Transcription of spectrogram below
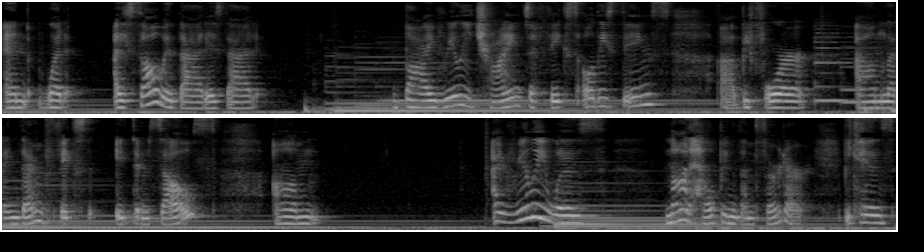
and what I saw with that is that by really trying to fix all these things uh, before um, letting them fix it themselves um, I really was not helping them further because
